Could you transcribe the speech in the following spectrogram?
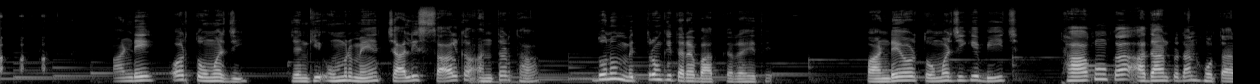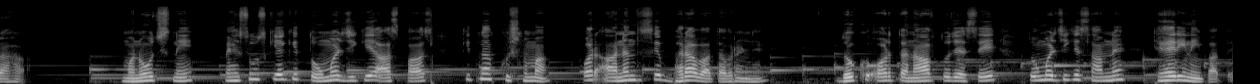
पांडे और तोमर जी, जिनकी उम्र में 40 साल का अंतर था, दोनों मित्रों की तरह बात कर रहे थे। पांडे और तोमर जी के बीच ठहाकों का आदान प्रदान होता रहा। मनोज ने महसूस किया कि तोमर जी के आसपास कितना खुशनुमा और आनंद से भरा वातावरण है। दुख और तनाव तो जैसे तोमर जी के सामने ठहर ही नहीं पाते।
